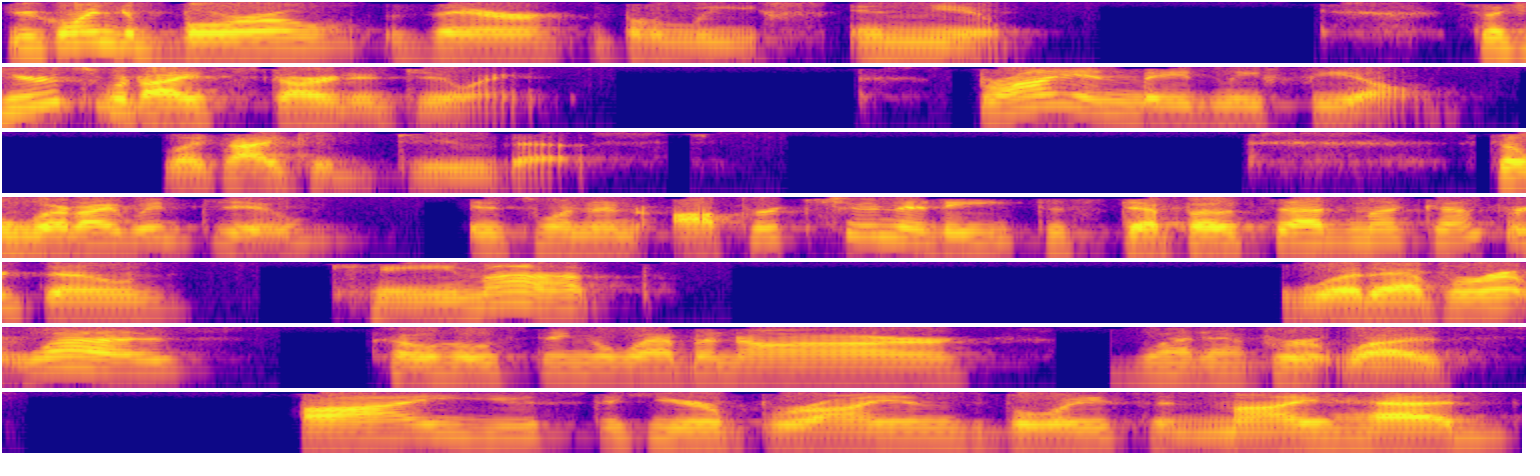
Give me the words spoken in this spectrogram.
You're going to borrow their belief in you. So here's what I started doing. Brian made me feel like I could do this. So what I would do is when an opportunity to step outside my comfort zone came up, whatever it was, co-hosting a webinar, whatever it was, I used to hear Brian's voice in my head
